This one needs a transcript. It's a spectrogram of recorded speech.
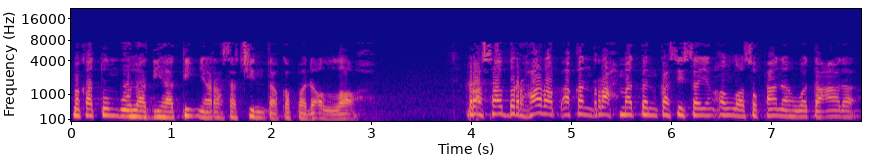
maka tumbuhlah di hatinya rasa cinta kepada Allah. Rasa berharap akan rahmat dan kasih sayang Allah Subhanahu wa taala.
